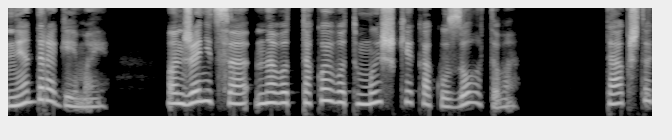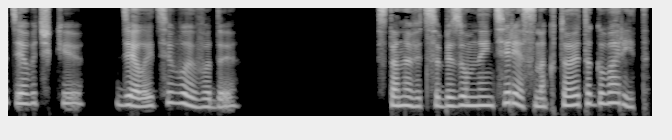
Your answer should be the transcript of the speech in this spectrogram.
Нет, дорогие мои. Он женится на вот такой вот мышке, как у Золотова. Так что, девочки, делайте выводы. Становится безумно интересно, кто это говорит.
